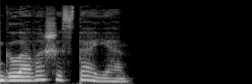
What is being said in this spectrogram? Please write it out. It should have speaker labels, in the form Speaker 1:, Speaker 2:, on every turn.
Speaker 1: Глава шестая.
